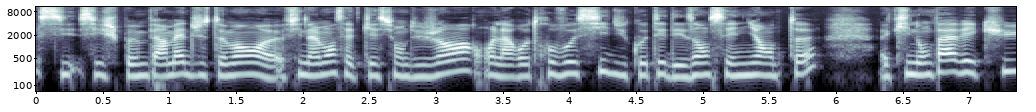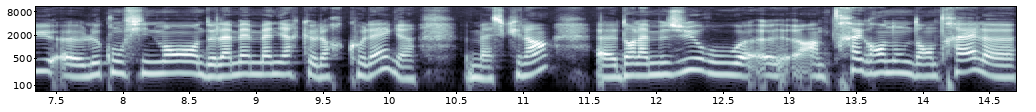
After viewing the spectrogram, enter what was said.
si, si, je peux me permettre justement, euh, finalement, cette question du genre, on la retrouve aussi du côté des enseignantes euh, qui n'ont pas vécu euh, le confinement de la même manière que leurs collègues masculins, dans la mesure où un très grand nombre d'entre elles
